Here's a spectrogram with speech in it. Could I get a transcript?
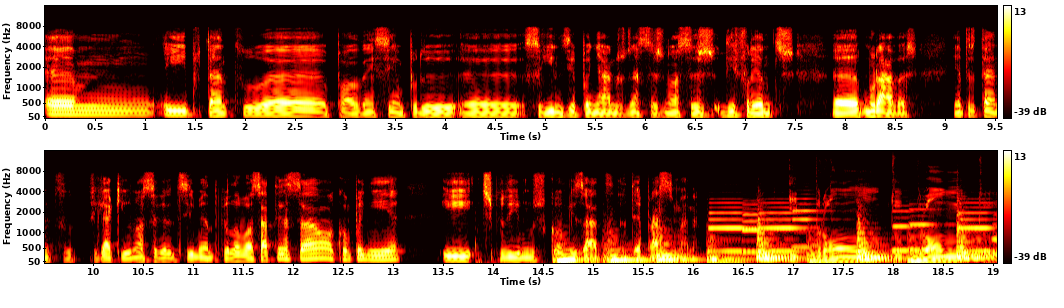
Um, e portanto uh, podem sempre uh, seguir-nos e apanhar-nos nessas nossas diferentes uh, moradas. Entretanto, fica aqui o nosso agradecimento pela vossa atenção, a companhia e despedimos-nos com amizade. Até para a semana. E pronto, pronto.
